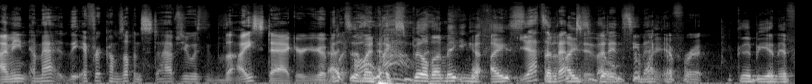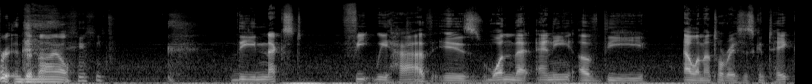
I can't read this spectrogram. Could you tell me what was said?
I mean, imagine the Ifrit comes up and stabs you with the ice dagger. You're gonna be That's like, in "Oh, my next build. I'm making an ice. Yeah, it's an inventive. I didn't see that my Ifrit. It's gonna be an Ifrit in denial. The next feat we have is one that any of the elemental races can take,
